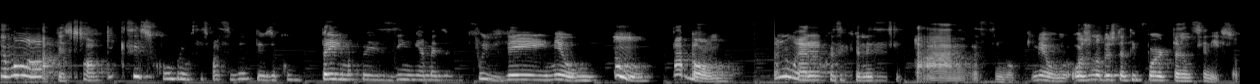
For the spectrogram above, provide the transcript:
Então vamos lá, pessoal. O que, que vocês compram? Vocês falam assim, meu Deus, eu comprei uma coisinha, mas eu fui ver e, meu, hum, tá bom. Mas não era uma coisa que eu necessitava, assim. Meu, hoje eu não vejo tanta importância nisso.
